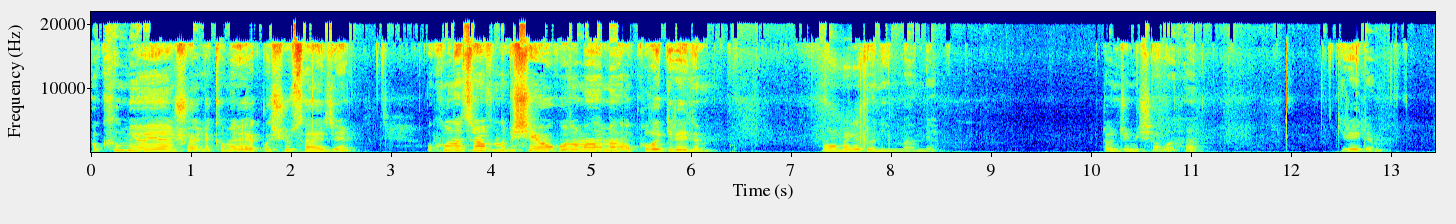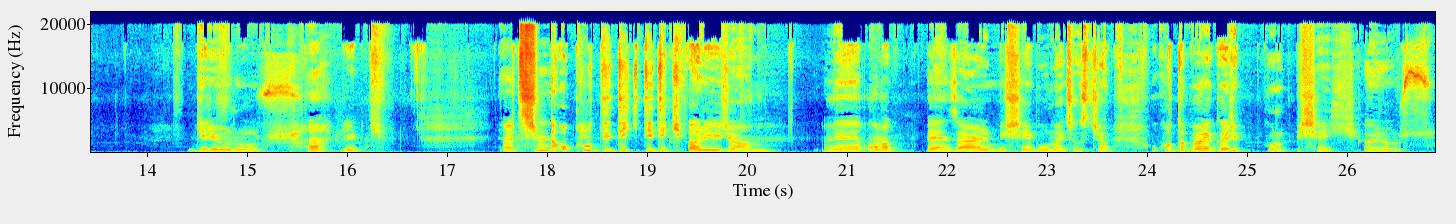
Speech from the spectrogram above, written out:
Bakılmıyor yani şöyle kamera yaklaşıyor sadece. Okulun etrafında bir şey yok. O zaman hemen okula girelim. Normale döneyim ben bir. Döneceğim inşallah. Heh. Girelim. Giriyoruz. Heh girdik. Evet şimdi okulu didik didik arayacağım. Ve ona benzer bir şey bulmaya çalışacağım. Okulda böyle garip grup bir şey arıyoruz.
